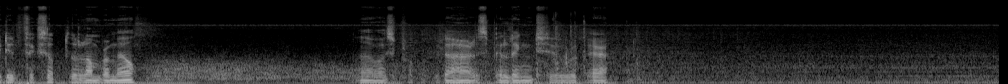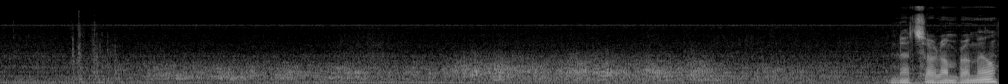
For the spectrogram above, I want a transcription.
We did fix up the lumber mill. That was probably the hardest building to repair. And that's our lumber mill.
